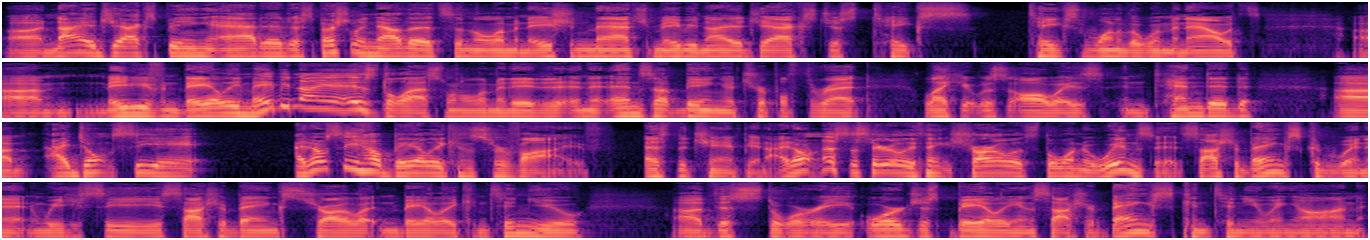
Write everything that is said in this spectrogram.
Uh, Nia Jax being added, especially now that it's an elimination match, maybe Nia Jax just takes takes one of the women out. Um, maybe even Bayley. Maybe Nia is the last one eliminated, and it ends up being a triple threat like it was always intended. Um, I don't see I don't see how Bayley can survive as the champion. I don't necessarily think Charlotte's the one who wins it. Sasha Banks could win it, and we see Sasha Banks, Charlotte, and Bayley continue uh, this story, or just Bayley and Sasha Banks continuing on.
